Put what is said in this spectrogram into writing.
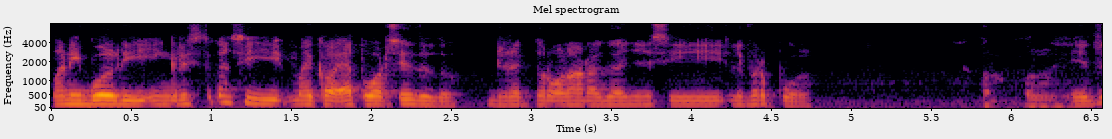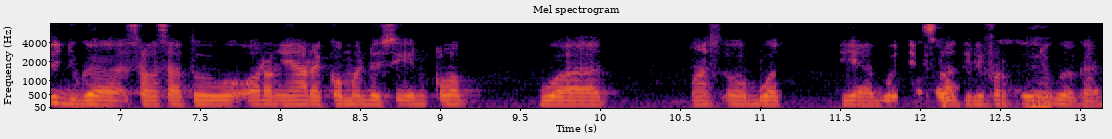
Moneyball di Inggris itu kan si Michael Edwards itu tuh, direktur olahraganya si Liverpool. Ya. Ya, itu juga salah satu orang yang rekomendasiin klub buat mas eh, buat ya buat pelatih Liverpool Iya. juga kan.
